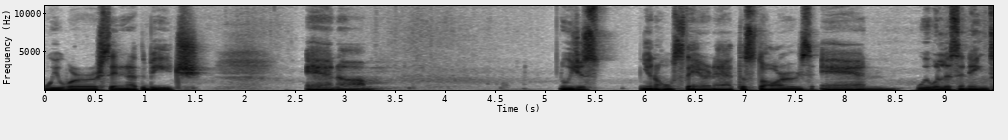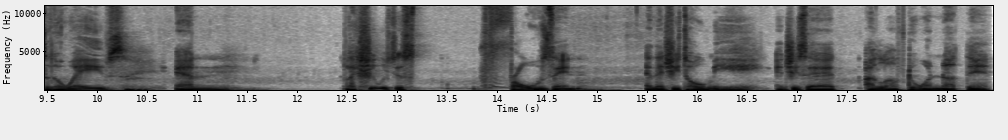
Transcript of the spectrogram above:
We were sitting at the beach and um, we just, you know, staring at the stars and we were listening to the waves and like she was just frozen. And then she told me and she said, I love doing nothing.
